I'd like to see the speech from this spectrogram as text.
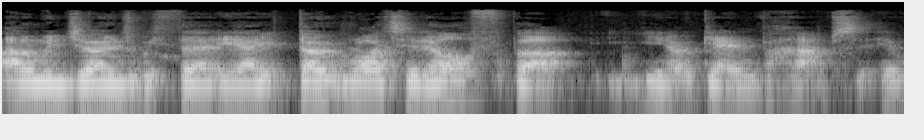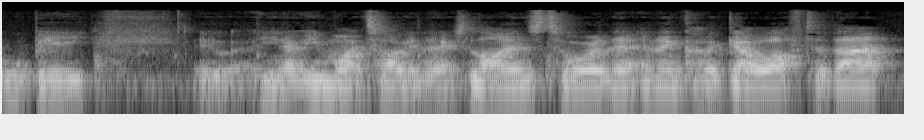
Alun Wyn Jones will be 38. Don't write it off, but you know again, perhaps it will be. You know, he might target the next Lions tour and then, and then kind of go after that.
